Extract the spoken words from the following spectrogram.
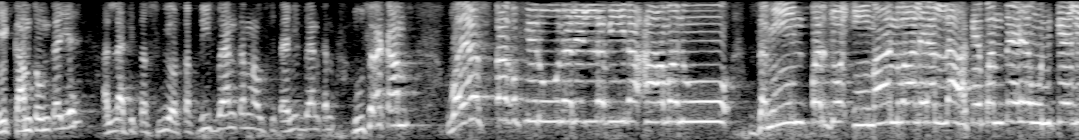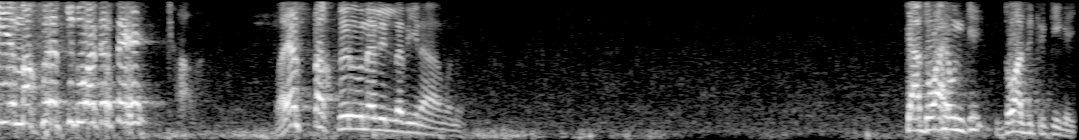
ایک کام تو ان کا یہ اللہ کی تسبیح اور تقدیس بیان کرنا، اس کی تحمید بیان کرنا۔ دوسرا کام، وَيَسْتَغْفِرُونَ لِلَّذِينَ آمَنُوا۔ زمین پر جو ایمان والے اللہ کے بندے ہیں، ان کے لیے مغفرت کی دعا کرتے ہیں۔ وَيَسْتَغْفِرُونَ لِلَّذِينَ آمَنُوا۔ کیا دعا ہے ان کی؟ دعا ذکر کی گئی۔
